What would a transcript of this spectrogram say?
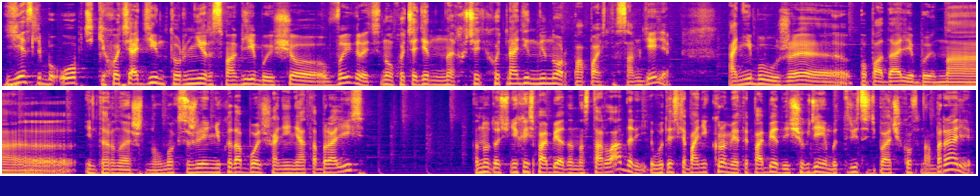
если бы оптики хоть один турнир смогли бы еще выиграть, ну, хоть, один, хоть, хоть на один минор попасть на самом деле, они бы уже попадали бы на International. Но, к сожалению, никуда больше они не отобрались. Ну, то есть у них есть победа на Старладере, и вот если бы они кроме этой победы еще где-нибудь 30 бы очков набрали,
